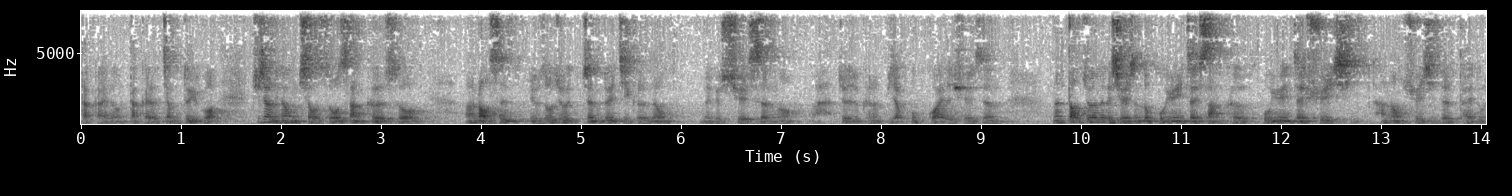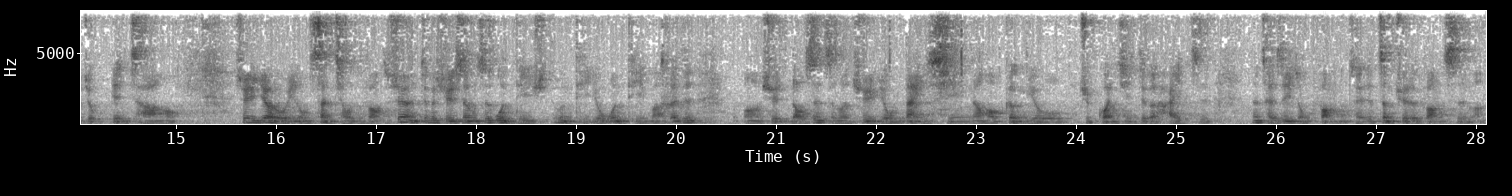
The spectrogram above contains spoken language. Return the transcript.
大概都大概都讲对话。就像你看我们小时候上课的时候，啊，老师有时候就会针对几个那种那个学生哦啊，就是可能比较不乖的学生，那到最后那个学生都不愿意再上课，不愿意再学习，他那种学习的态度就变差哦。所以要有一种善巧的方式，虽然这个学生是问题问题有问题嘛，但是。啊，学老师怎么去有耐心，然后更有去关心这个孩子，那才是一种方，才是正确的方式嘛。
